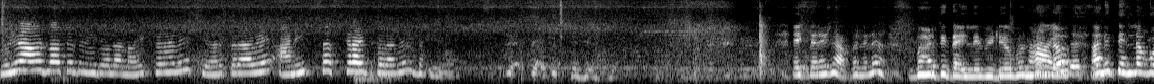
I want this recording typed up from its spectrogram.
व्हिडिओ आवडला असेल तर व्हिडिओला लाईक करावे शेअर करावे आणि सबस्क्राईब करावे. धन्यवाद. एकदा आपण ना भारती ताईले व्हिडिओ बनवलो. आणि त्यांना बोल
